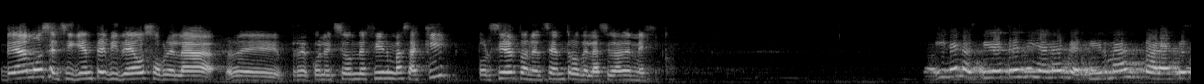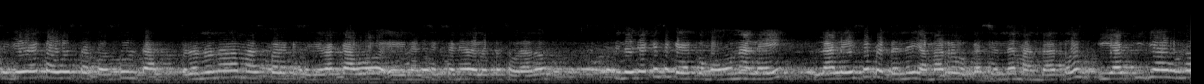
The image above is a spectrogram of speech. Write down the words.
Veamos el siguiente video sobre la eh, recolección de firmas aquí, por cierto, en el centro de la Ciudad de México. INE nos pide 3 millones de firmas para que se lleve a cabo esta consulta, pero no nada más para que se lleve a cabo en el sexenio de López Obrador, sino ya que se quede como una ley. La ley se pretende llamar revocación de mandatos y aquí ya uno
